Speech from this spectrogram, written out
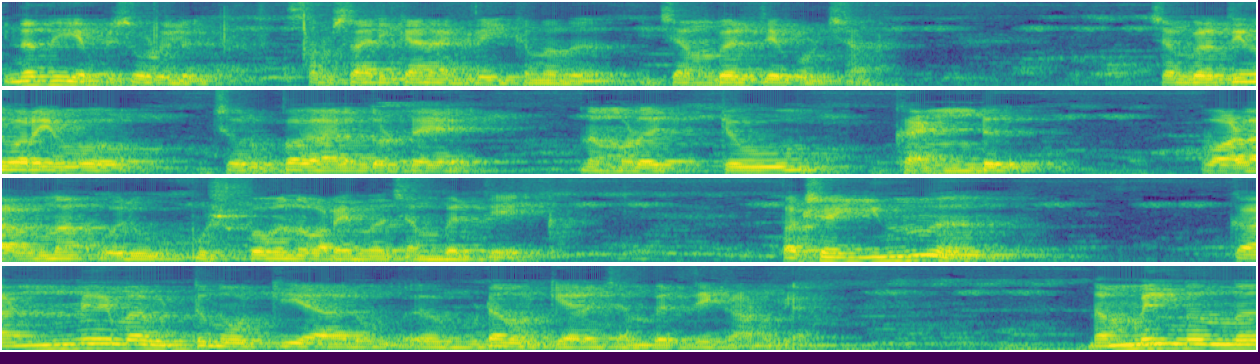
ഇന്നത്തെ ഈ എപ്പിസോഡിൽ സംസാരിക്കാൻ ആഗ്രഹിക്കുന്നത് ഈ ചെമ്പരത്തിയെക്കുറിച്ചാണ്. ചെമ്പരത്തി എന്ന് പറയുമ്പോൾ ചെറുപ്പകാലം തൊട്ടേ നമ്മൾ ഏറ്റവും കണ്ട് വളർന്ന ഒരു പുഷ്പമെന്ന് പറയുന്നത് ചെമ്പരത്തിയായിരിക്കും. പക്ഷേ ഇന്ന് കണ്ണിമ വിട്ട് നോക്കിയാലും എവിടെ നോക്കിയാലും ചെമ്പരത്തി കാണില്ല നമ്മിൽ നിന്ന്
